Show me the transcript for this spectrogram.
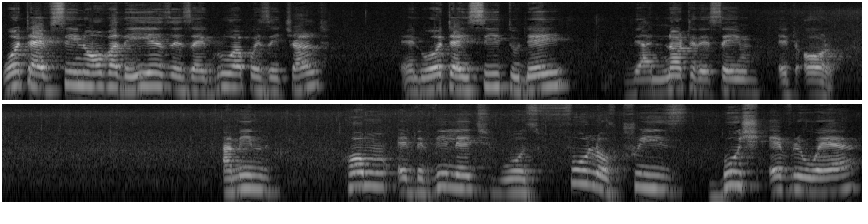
What I've seen over the years as I grew up as a child and what I see today, they are not the same at all. I mean, home at the village was full of trees, bush everywhere.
